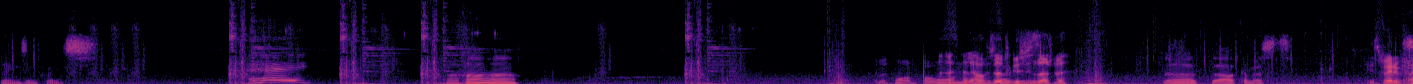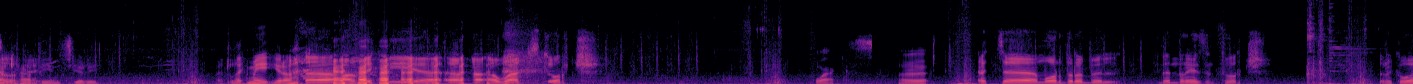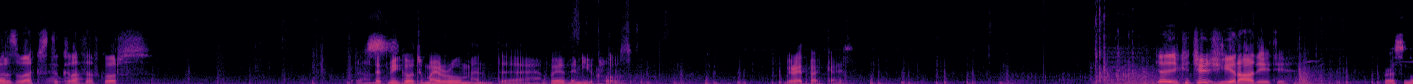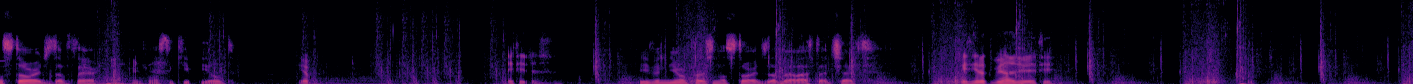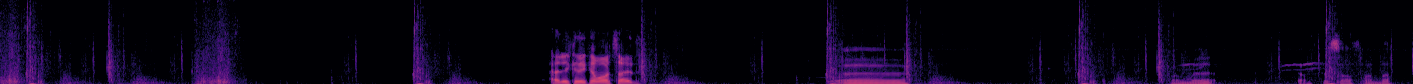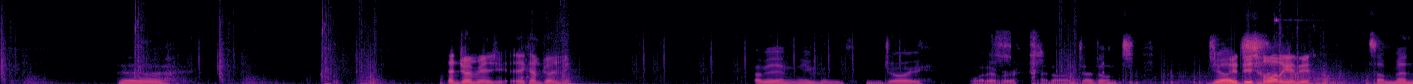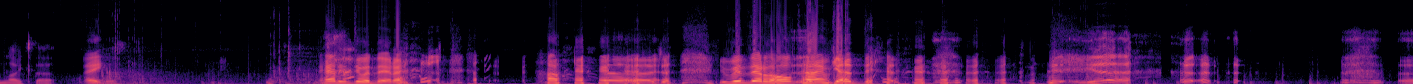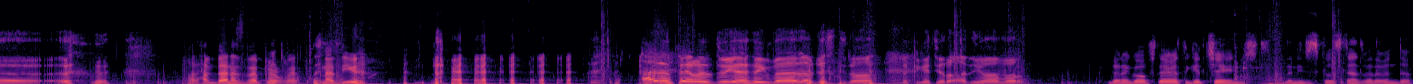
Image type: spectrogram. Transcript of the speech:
things increase. Hey! Uh-huh. Mit more bone. that was not good, Sadler. Uh, the alchemist. He's very fun. happy in theory. But like me, you know? uh, I'll make me uh, a, a, a wax torch. Wax. Alright. It's uh, more durable than resin torch. It requires wax to craft, of course let me go to my room and uh, wear the new clothes. Be right back, guys. Yeah, you can change here, Aditi. Personal storage is up there. If he wants to keep the old. Yep. It is. Even your personal storage is up there last I checked. 80 look behind you, 80. Ali, can you come outside? Uh, one minute. Dump this off one left. Uh. Then join me, Ali. Come join me. I mean, you can enjoy whatever. I don't. I don't judge. Some men like that. Hey. What the hell are you doing there? Eh? huh? Uh, ju- You've been there the whole time, god damn. yeah. uh, Well, Hamdan is the perfect, not you. I didn't say I was doing anything bad. I'm just, you know, looking at your new armor. Then I go upstairs to get changed. Then he just goes stands by the window.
